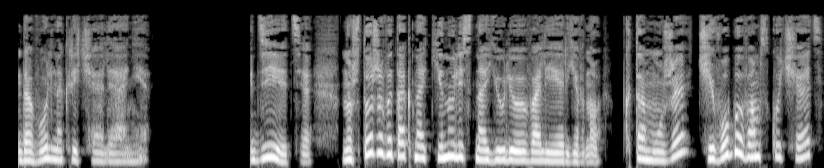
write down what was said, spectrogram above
— довольно кричали они. «Дети, ну что же вы так накинулись на Юлию Валерьевну? К тому же, чего бы вам скучать?»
